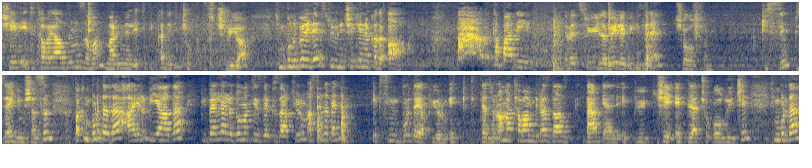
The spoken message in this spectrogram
şeyli eti tavaya aldığınız zaman marineli eti dikkat edin çok sıçrıyor. Şimdi bunu böyle suyunu çekene kadar ah Aa, kapağı değil. Evet suyuyla böyle bir güzel şey olsun. Pişsin, güzel yumuşasın. Bakın burada da ayrı bir yağda biberlerle domatesleri kızartıyorum. Aslında ben hepsini burada yapıyorum et bittikten sonra ama tavam biraz daha dar geldi et büyük şey etler çok olduğu için. Şimdi burada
